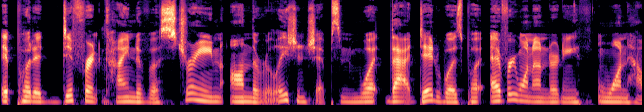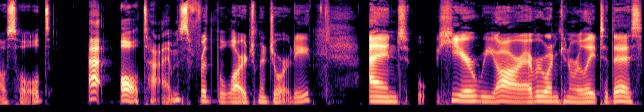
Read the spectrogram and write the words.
it put a different kind of a strain on the relationships. And what that did was put everyone underneath one household at all times for the large majority. And here we are everyone can relate to this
